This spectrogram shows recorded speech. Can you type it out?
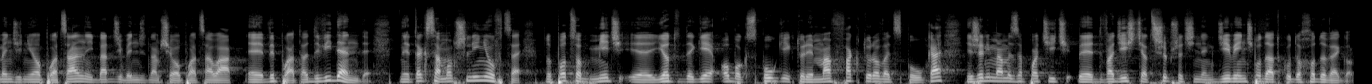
będzie nieopłacalny i bardziej będzie nam się opłacała e, wypłata dywidendy. E, Tak samo przy liniówce. No po co mieć e, JDG obok spółki, który ma fakturować spółkę, jeżeli mamy zapłacić e, 23,9 podatku dochodowego?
